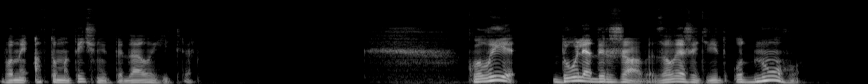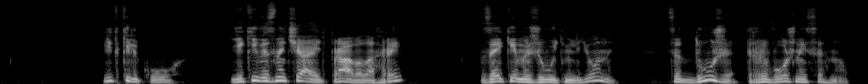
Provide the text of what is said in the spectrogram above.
вони автоматично відповідали Гітлер. Коли доля держави залежить від одного, від кількох, які визначають правила гри, за якими живуть мільйони, це дуже тривожний сигнал.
